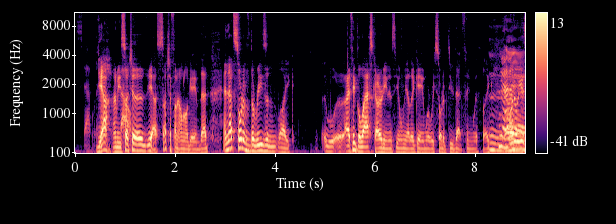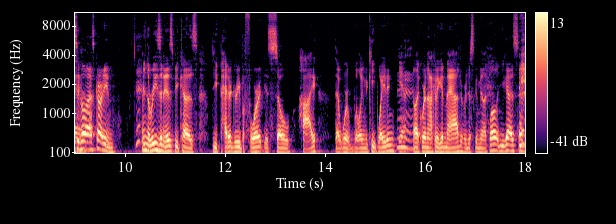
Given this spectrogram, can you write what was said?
establish. Yeah, I mean, such a yeah, such a phenomenal game that, and that's sort of the reason. Like, I think the Last Guardian is the only other game where we sort of do that thing with like, when are we gonna see the Last Guardian? And the reason is because the pedigree before it is so high that we're willing to keep waiting. Yeah. Mm-hmm. Like we're not going to get mad. We're just going to be like, well, you guys have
